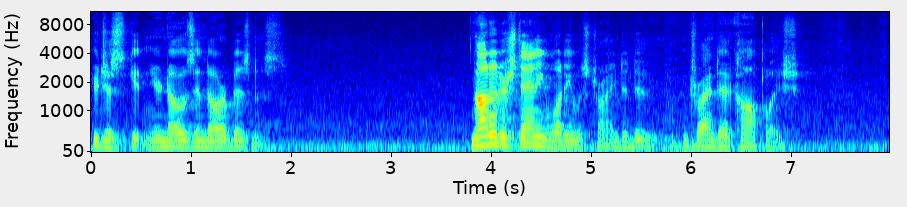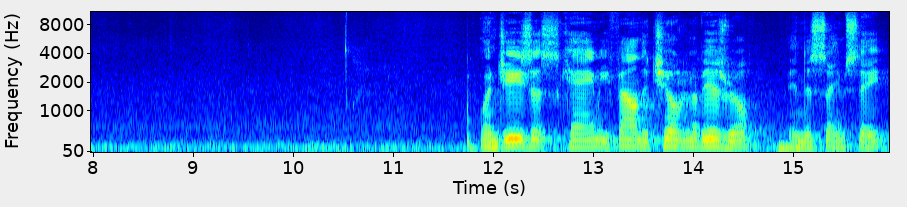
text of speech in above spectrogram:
You're just getting your nose into our business. Not understanding what he was trying to do and trying to accomplish. When Jesus came, he found the children of Israel in this same state.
